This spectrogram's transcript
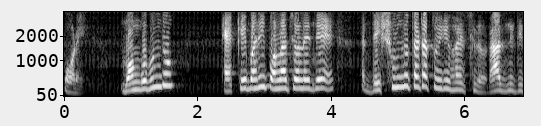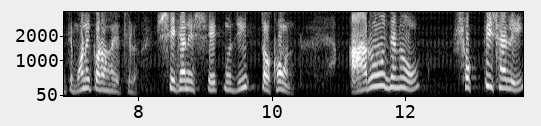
পরে বঙ্গবন্ধু একেবারেই বলা চলে যে যে শূন্যতাটা তৈরি হয়েছিল রাজনীতিতে মনে করা হয়েছিল সেখানে শেখ মুজিব তখন আরও যেন শক্তিশালী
